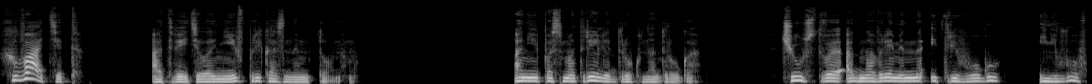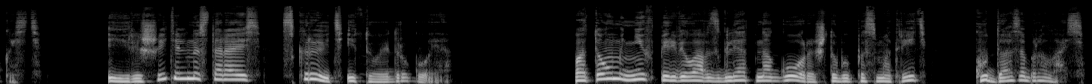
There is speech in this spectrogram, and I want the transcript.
«Хватит!» — ответила Нив приказным тоном. Они посмотрели друг на друга, чувствуя одновременно и тревогу, и неловкость, и решительно стараясь скрыть и то, и другое. Потом Нив перевела взгляд на горы, чтобы посмотреть, куда забралась.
